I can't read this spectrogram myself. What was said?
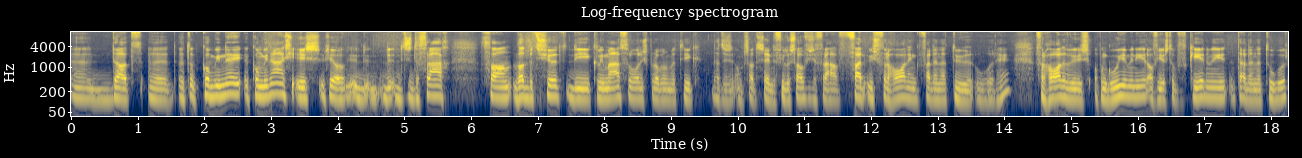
uh, dat uh, het een, combina combinatie is. Het is de vraag van wat betekent die klimaatveranderingsproblematiek dat is om zo te zeggen de filosofische vraag van uw verhouding van de natuur oer. Verhouden we ons op een goede manier of juist op een verkeerde manier tot de natuur?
